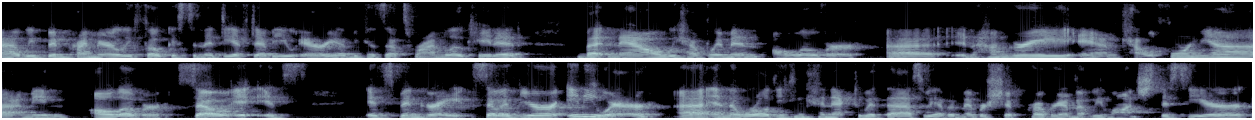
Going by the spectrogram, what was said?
Uh, we've been primarily focused in the DFW area because that's where I'm located. But now we have women all over uh, in Hungary and California. I mean, all over. So it, it's it's been great. So if you're anywhere uh, in the world, you can connect with us. We have a membership program that we launched this year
